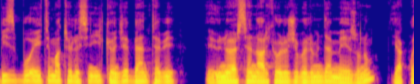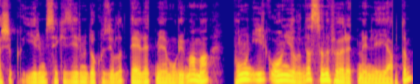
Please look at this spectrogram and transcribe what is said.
biz bu eğitim atölyesini ilk önce ben tabii e, üniversitenin arkeoloji bölümünden mezunum. Yaklaşık 28-29 yıllık devlet memuruyum ama bunun ilk 10 yılında sınıf öğretmenliği yaptım.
